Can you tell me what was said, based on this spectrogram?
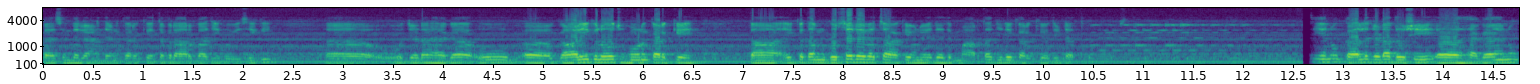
ਪੈਸੇ ਦੇ ਲੈਣ ਦੇਣ ਕਰਕੇ ਤਕਰਾਰਬਾਜ਼ੀ ਹੋਈ ਸੀਗੀ। ਅ, ਉਹ ਜਿਹੜਾ ਹੈਗਾ ਉਹ ਅ, ਗਾਲੀ ਗਲੋਚ ਹੋਣ ਕਰਕੇ ਤਾਂ ਇੱਕਦਮ ਗੁੱਸੇ ਦੇ ਵਿੱਚ ਆ ਕੇ ਉਹਨੇ ਇਹਦੇ ਤੇ ਮਾਰਤਾ ਜਿਹਦੇ ਕਰਕੇ ਉਹਦੀ ਡੈਥ ਹੋ ਗਈ ਅਸੀਂ ਇਹਨੂੰ ਕੱਲ ਜਿਹੜਾ ਦੋਸ਼ੀ ਅ, ਹੈਗਾ ਇਹਨੂੰ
